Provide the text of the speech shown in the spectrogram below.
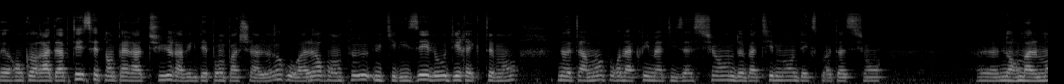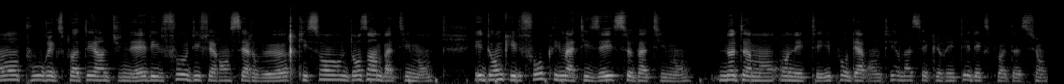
euh, encore adapter cette température avec des pompes à chaleur ou alors on peut utiliser l'eau directement, notamment pour la climatisation de bâtiments d'exploitation euh, normalement, pour exploiter un tunnel, il faut différents serveurs qui sont dans un bâtiment. Et donc, il faut climatiser ce bâtiment, notamment en été, pour garantir la sécurité d'exploitation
